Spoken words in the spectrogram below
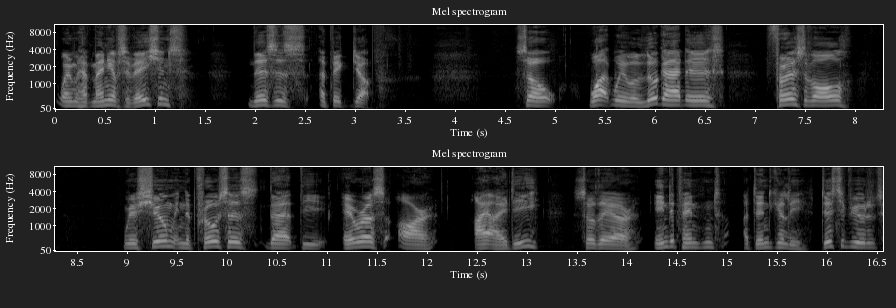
when we have many observations, this is a big job. So what we will look at is, first of all, we assume in the process that the errors are IID, so they are independent, identically distributed.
